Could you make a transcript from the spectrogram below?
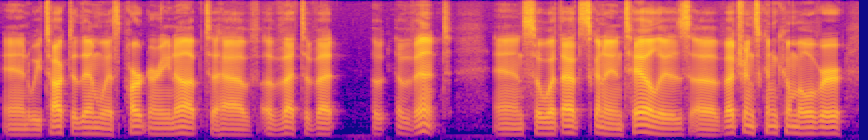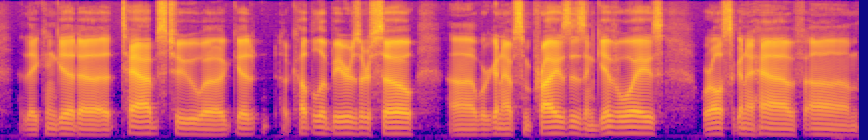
and we talked to them with partnering up to have a vet-to-vet event. And so what that's going to entail is uh, veterans can come over. They can get uh, tabs to uh, get a couple of beers or so. Uh, we're going to have some prizes and giveaways. We're also going to have um,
